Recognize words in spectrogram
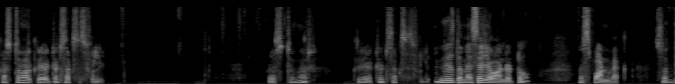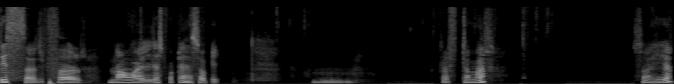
customer created successfully. Customer created successfully. This is the message I wanted to respond back. So this uh, for now I'll just put a SOP customer. So here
